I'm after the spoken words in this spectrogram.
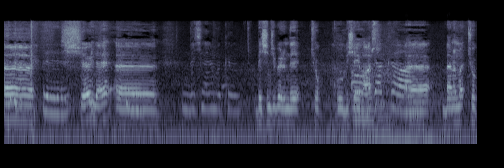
Ee, şöyle, e, Düşünelim bakalım. 5. bölümde çok cool bir şey Aa, var. Bir dakika. Ee, ben ama çok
